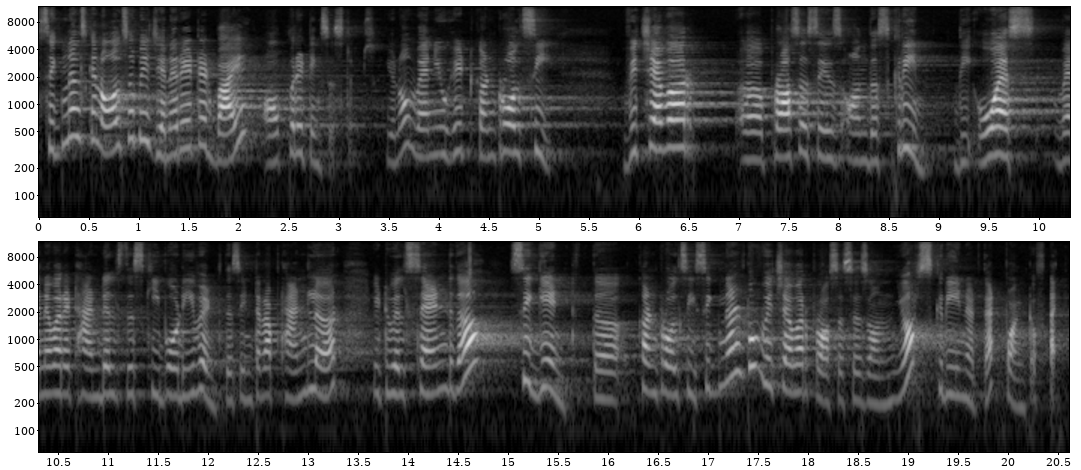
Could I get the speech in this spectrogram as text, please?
Signals can also be generated by operating systems. You know when you hit control C whichever uh, process is on the screen the OS whenever it handles this keyboard event this interrupt handler it will send the SIGINT the control C signal to whichever process is on your screen at that point of time.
